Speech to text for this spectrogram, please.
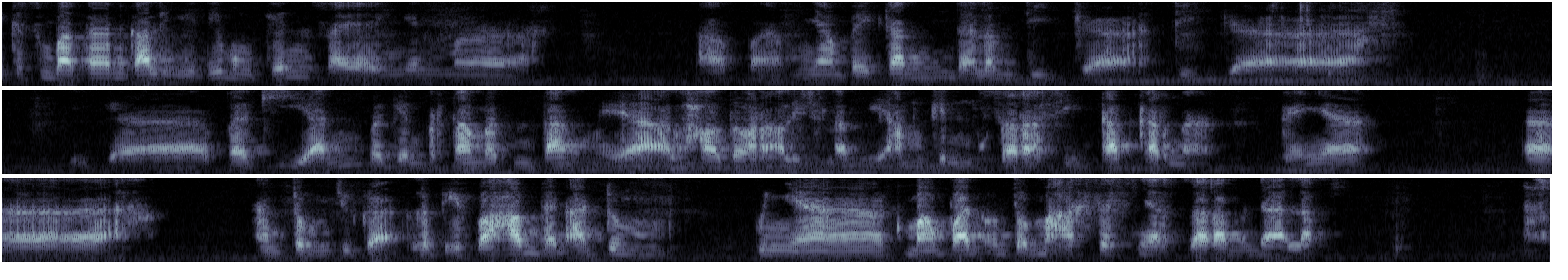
kesempatan kali ini mungkin saya ingin me, apa, menyampaikan dalam tiga tiga tiga bagian. Bagian pertama tentang ya al-hadar al-islamiyah mungkin secara singkat karena kayaknya uh, antum juga lebih paham dan antum punya kemampuan untuk mengaksesnya secara mendalam. Nah,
